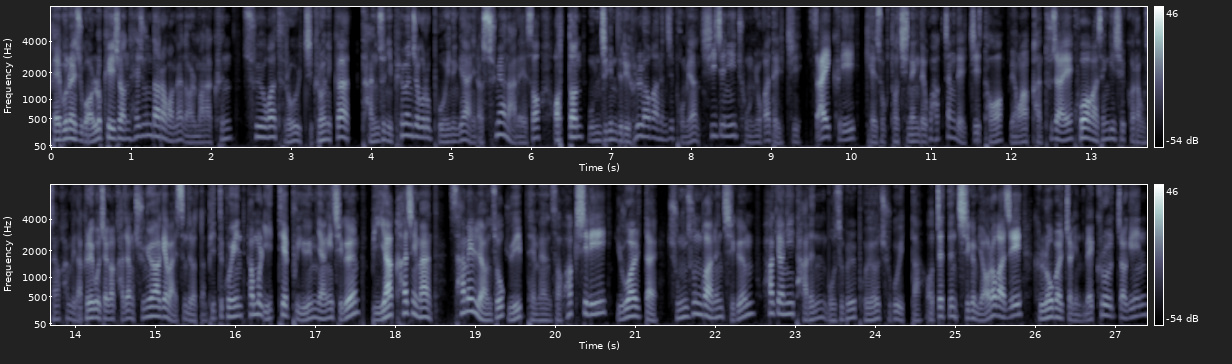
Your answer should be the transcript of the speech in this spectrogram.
배분해주고 얼로케이션 해 준다라고 하면 얼마나 큰 수요가 들어올지 그러니까 단순히 표면적으로 보이는 게 아니라 수면 아래에서 어떤 움직임들이 흘러가는지 보면 시즌이 종료가 될지 사이클이 계속 더 진행되고 확장될지 더 명확한 투자의 코어가 생기실 거라고 생각합니다. 그리고 제가 가장 중요하게 말씀드렸던 비트코인 현물 ETF 유입량이 지금 미약하지만 3일 연속 유입되면서 확실히 6월달 중순과는 지금 확연히 다른 모습을 보여주고 있다. 어쨌든 지금 여러 가지 글로벌적인 매크로적인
